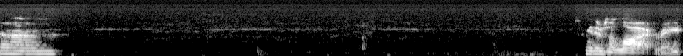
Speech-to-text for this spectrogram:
Um, I mean, there's a lot, right?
